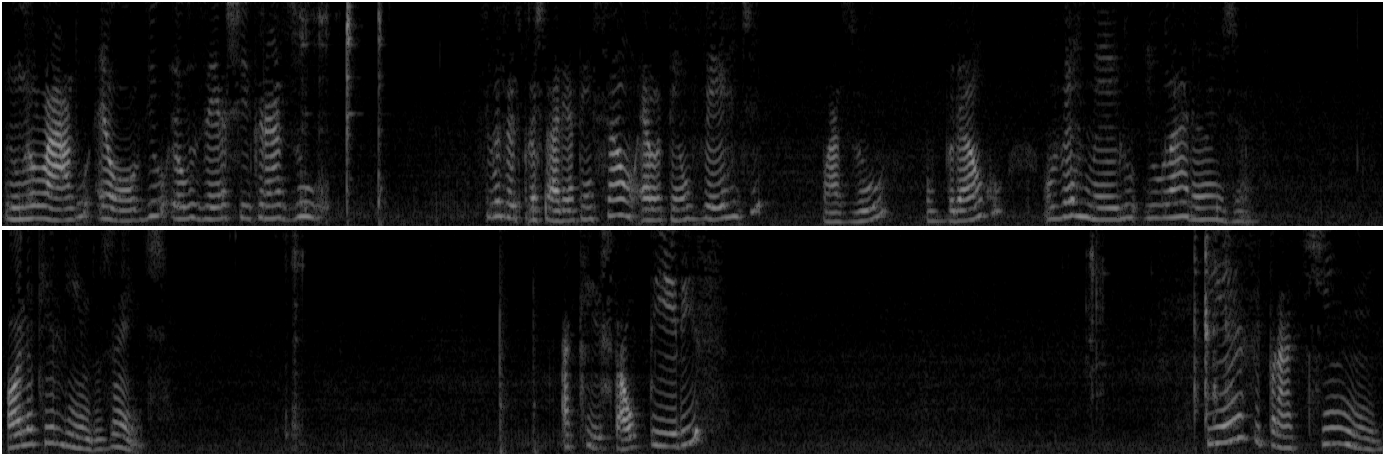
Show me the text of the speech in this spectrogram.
No meu lado, é óbvio, eu usei a xícara azul. Se vocês prestarem atenção, ela tem o verde, o azul, o branco, o vermelho e o laranja. Olha que lindo, gente. Aqui está o pires. E esse pratinho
